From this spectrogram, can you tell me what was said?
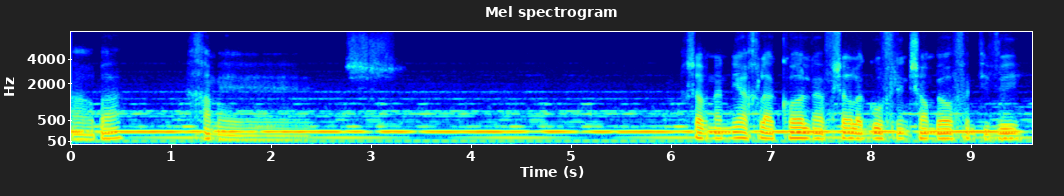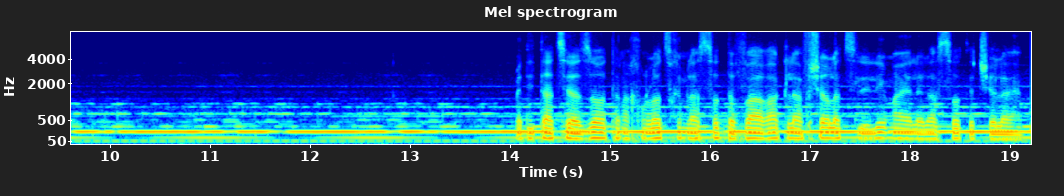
ארבע, חמש. עכשיו נניח להכל, נאפשר לגוף לנשום באופן טבעי. במדיטציה הזאת אנחנו לא צריכים לעשות דבר, רק לאפשר לצלילים האלה לעשות את שלהם.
